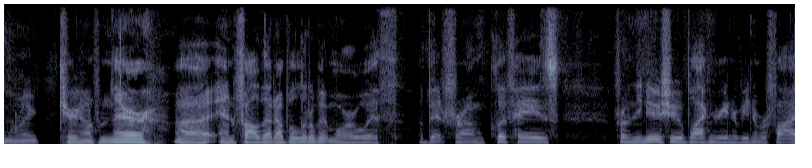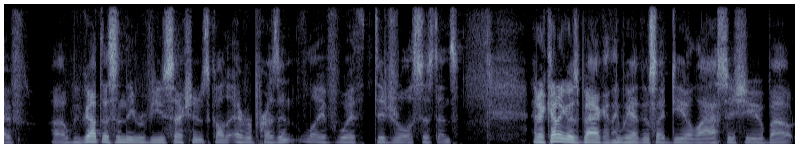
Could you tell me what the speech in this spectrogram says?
To carry on from there uh, and follow that up a little bit more with a bit from Cliff Hays from the new issue, Black and Green Review number five. Uh, we've got this in the review section. It's called Ever Present Life with Digital Assistants. And it kind of goes back. I think we had this idea last issue about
